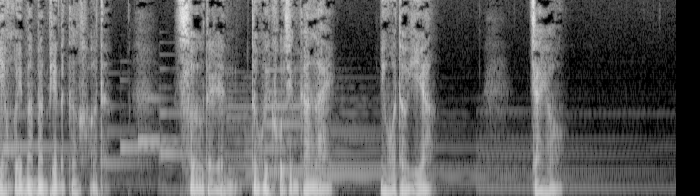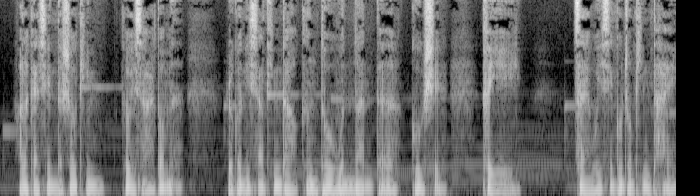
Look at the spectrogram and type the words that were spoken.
也会慢慢变得更好的。所有的人都会苦尽甘来，你我都一样。加油！好了，感谢你的收听，各位小耳朵们。如果你想听到更多温暖的故事，可以在微信公众平台。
